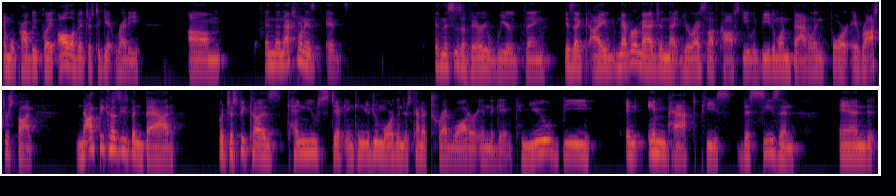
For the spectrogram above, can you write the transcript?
and will probably play all of it just to get ready. Um, and the next one is it, and this is a very weird thing, is like I never imagined that Uri Slafkovsky would be the one battling for a roster spot, not because he's been bad, but just because can you stick and can you do more than just kind of tread water in the game? Can you be an impact piece this season and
